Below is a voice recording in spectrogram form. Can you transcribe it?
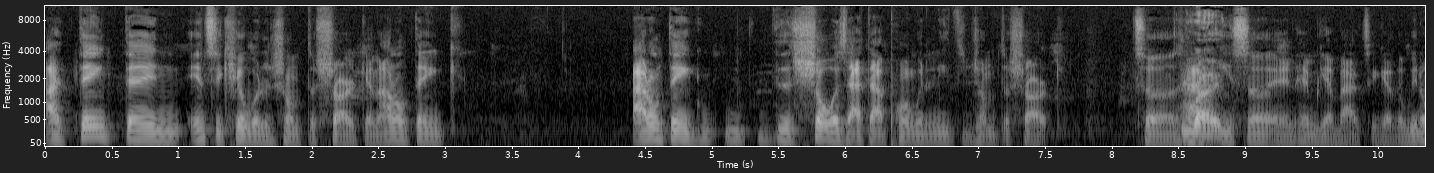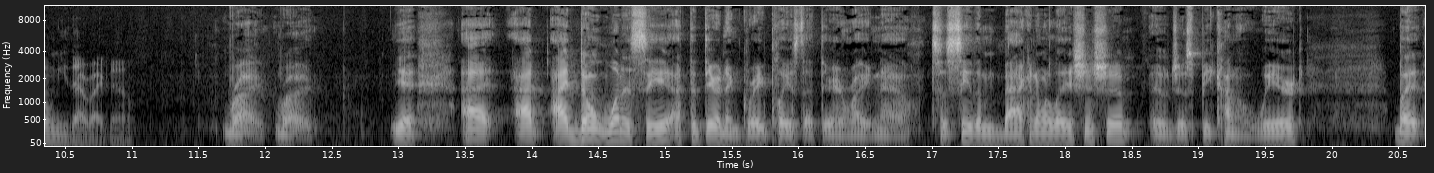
I think then Insecure would have jumped the shark, and I don't think, I don't think the show is at that point where they need to jump the shark to have Right. Issa and him get back together. We don't need that right now. right right yeah I I, I don't want to see it. I think they're in a great place that they're in right now. To see them back in a relationship it would just be kind of weird. But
